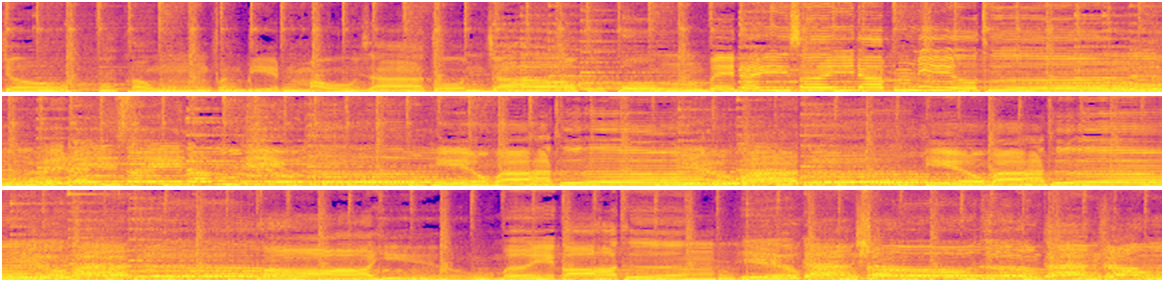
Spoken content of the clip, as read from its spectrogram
châu không phân biệt màu da tôi. Có thương, hiểu càng sâu, thương càng rộng.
